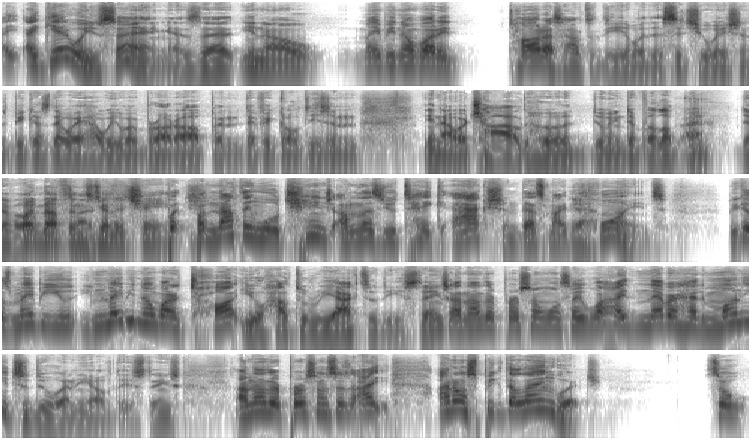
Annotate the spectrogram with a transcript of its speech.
I, I get what you're saying is that, you know, maybe nobody taught us how to deal with these situations because the way how we were brought up and difficulties in in our childhood doing development, But development nothing's going to change. But but nothing will change unless you take action. That's my Yeah. point. Because maybe you maybe nobody taught you how to react to these things. Another person will say, "Well, I never had money to do any of these things." Another person says, "I I don't speak the language." So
